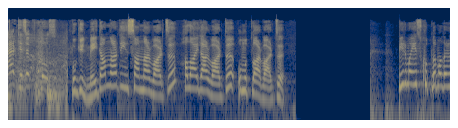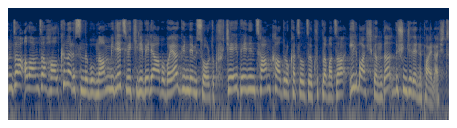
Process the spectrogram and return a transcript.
herkese kutlu olsun. Bugün meydanlarda insanlar vardı, halaylar vardı, umutlar vardı. 1 Mayıs kutlamalarında alanda halkın arasında bulunan milletvekili Veli Ağbaba'ya gündemi sorduk. CHP'nin tam kadro katıldığı kutlamada il başkanı da düşüncelerini paylaştı.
